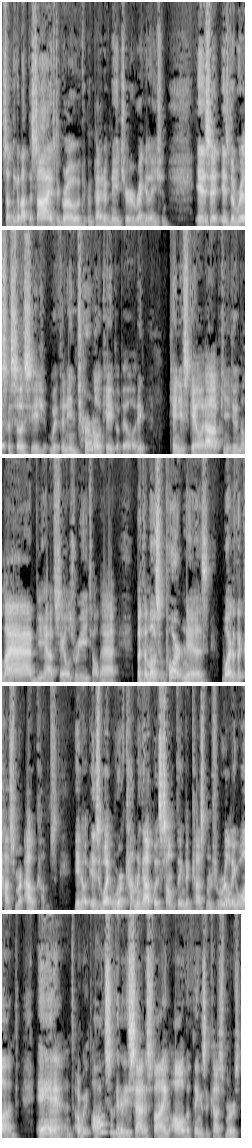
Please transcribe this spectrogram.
Something about the size, the growth, the competitive nature, regulation. Is it is the risk associated with an internal capability? Can you scale it up? Can you do it in the lab? Do you have sales reach? All that. But the most important is what are the customer outcomes? You know, is what we're coming up with something that customers really want? And are we also going to be satisfying all the things that customers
